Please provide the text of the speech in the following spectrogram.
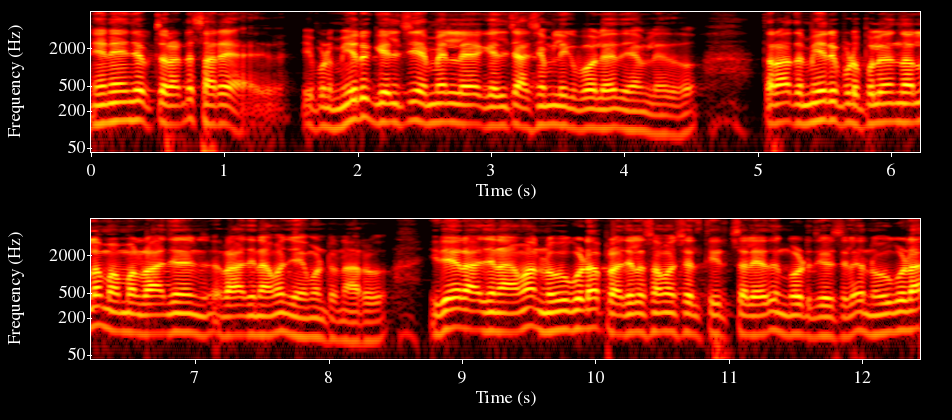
నేనేం చెప్తానంటే సరే ఇప్పుడు మీరు గెలిచి ఎమ్మెల్యే గెలిచి అసెంబ్లీకి పోలేదు ఏం లేదు. తర్వాత మీరు ఇప్పుడు పులివెందుల్లో మమ్మల్ని రాజీ రాజీనామా చేయమంటున్నారు. ఇదే రాజీనామా నువ్వు కూడా ప్రజల సమస్యలు తీర్చలేదు ఇంకోటి తీర్చలేదు నువ్వు కూడా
